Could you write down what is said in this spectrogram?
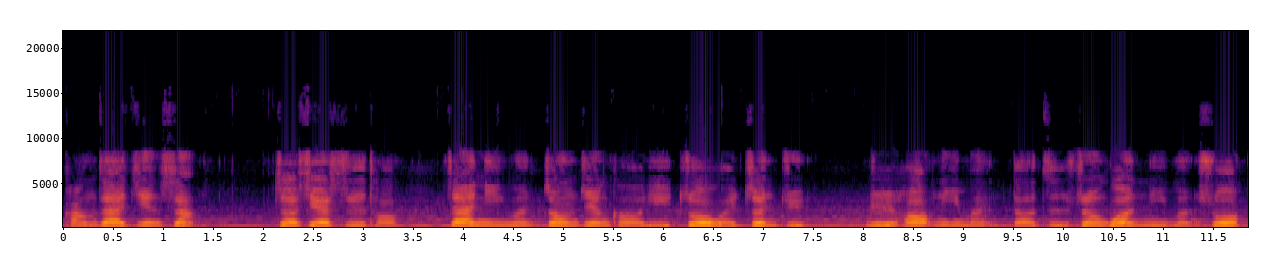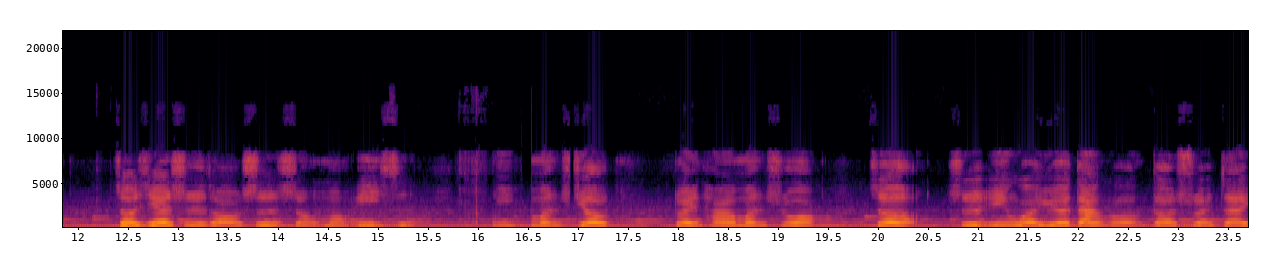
扛在肩上。这些石头在你们中间可以作为证据。日后你们的子孙问你们说：“这些石头是什么意思？”你们就对他们说：“这是因为约旦河的水在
